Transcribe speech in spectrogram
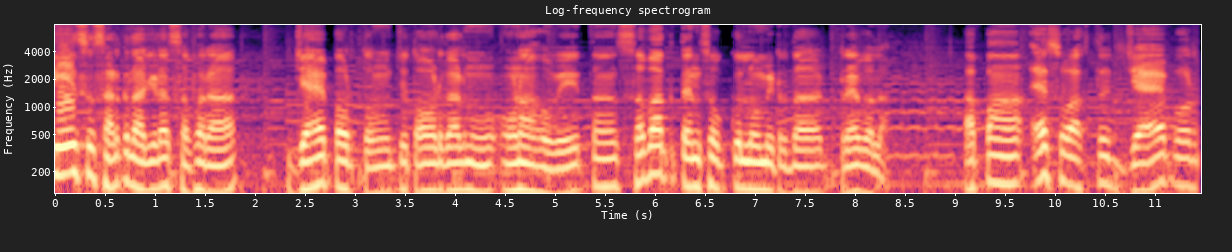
ਇਸ ਸੜਕ ਦਾ ਜਿਹੜਾ ਸਫ਼ਰ ਆ, ਜੈਪੁਰ ਤੋਂ ਚਿਤੌੜਗੜ੍ਹ ਨੂੰ ਆਉਣਾ ਹੋਵੇ ਤਾਂ ਸਵਾ ਕੁ 300 ਕਿਲੋਮੀਟਰ ਦਾ ਟਰੈਵਲ ਆ। ਆਪਾਂ ਇਸ ਵਕਤ ਜੈਪੁਰ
